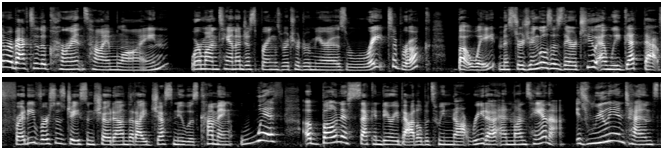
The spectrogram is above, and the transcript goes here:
Then we're back to the current timeline where Montana just brings Richard Ramirez right to Brooke. But wait, Mr. Jingles is there too, and we get that Freddy versus Jason showdown that I just knew was coming with a bonus secondary battle between Not Rita and Montana. It's really intense.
